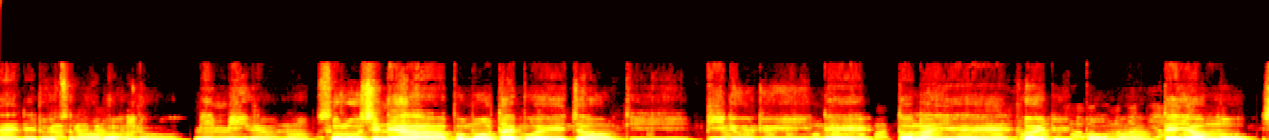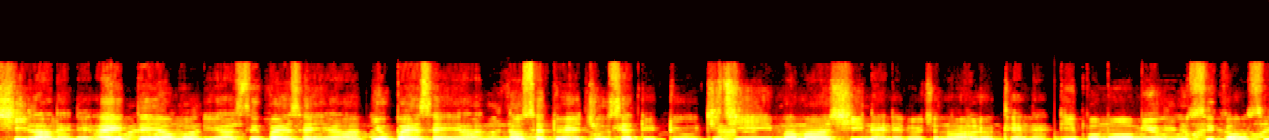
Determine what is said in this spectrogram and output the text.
နိုင်တယ်လို့ကျွန်တော်တို့အဲ့လိုမြင်မိတယ်နော်ဆိုလိုချင်တဲ့ဟာဗမော်တိုက်ပွဲအကြောင်းဒီပြည်သူတွေနဲ့တော်လန်ရဲ့ဖွဲ့တွေပေါ်မှာတက်ရောက်မှုရှိလာနိုင်တယ်အဲ့တက်ရောက်မှုတွေကစစ်ပိုင်းဆိုင်ရာရုပ်ပိုင်းဆိုင်ရာနောက်ဆက်တွဲအကျိုးဆက်တွေတူကြီးကြီးမားမားရှိနိုင်တယ်လို့ကျွန်တော်အဲ့လိုထင်တယ်ဒီဗမော်မြို့ကိုစစ်ကောင်စီ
